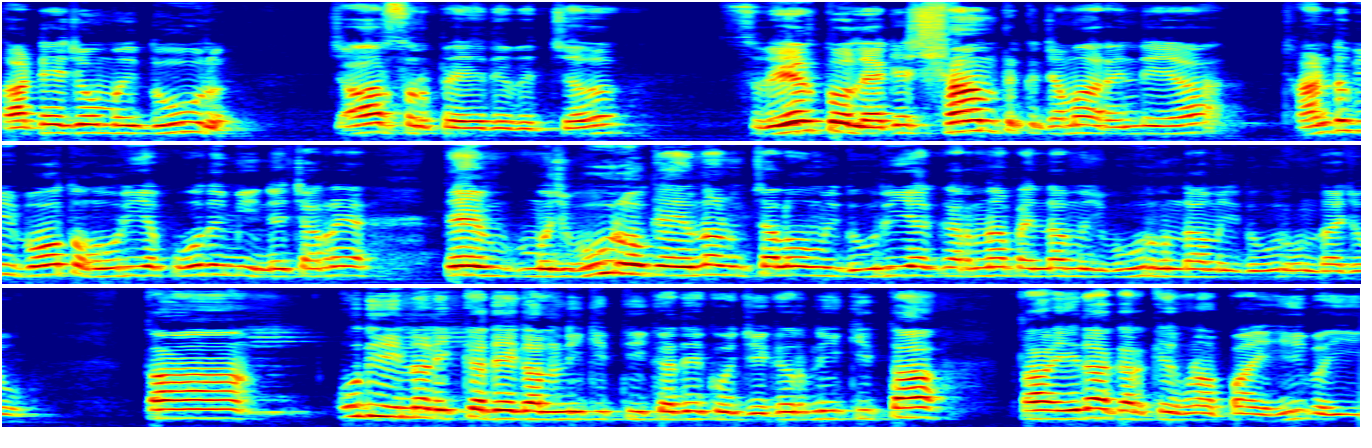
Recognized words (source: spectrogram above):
ਸਾਡੇ ਜੋ ਮਜ਼ਦੂਰ 400 ਰੁਪਏ ਦੇ ਵਿੱਚ ਸਵੇਰ ਤੋਂ ਲੈ ਕੇ ਸ਼ਾਮ ਤੱਕ ਜਮਾ ਰਹਿੰਦੇ ਆ ਠੰਡ ਵੀ ਬਹੁਤ ਹੋ ਰਹੀ ਹੈ ਪੋਹ ਦੇ ਮਹੀਨੇ ਚੱਲ ਰਹੇ ਆ ਤੇ ਮਜਬੂਰ ਹੋ ਕੇ ਉਹਨਾਂ ਨੂੰ ਚਲੋ ਮਜ਼ਦੂਰੀ ਆ, ਕਰਨਾ ਪੈਂਦਾ, ਮਜਬੂਰ ਹੁੰਦਾ, ਮਜ਼ਦੂਰ ਹੁੰਦਾ ਜੋ। ਤਾਂ ਉਹਦੀ ਇਹਨਾਂ ਨੇ ਕਦੇ ਗੱਲ ਨਹੀਂ ਕੀਤੀ, ਕਦੇ ਕੋਈ ਜ਼ਿਕਰ ਨਹੀਂ ਕੀਤਾ। ਤਾਂ ਇਹਦਾ ਕਰਕੇ ਹੁਣ ਆਪਾਂ ਇਹੀ ਬਈ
